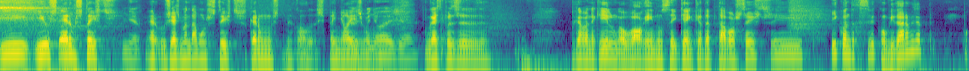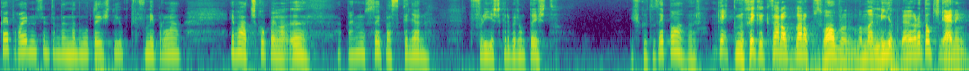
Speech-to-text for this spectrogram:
e, e os, eram os textos. Yeah. Era- os gajos mandavam uns textos que eram uns espanhóis. um- Espanhóis, yeah. um gajo depois eh, pegava naquilo, houve alguém não sei quem que adaptava aos textos e, e quando recebi, convidaram-me, ok, porreiro, não sei, entretanto, manda-me o texto e eu telefonei para lá. É pá, desculpem lá, ah, pá, não sei, pá, se calhar preferia escrever um texto. E ficou tudo, é pá, mas que é que não sei o que é que dar ao, dar ao pessoal, uma mania, agora todos querem.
